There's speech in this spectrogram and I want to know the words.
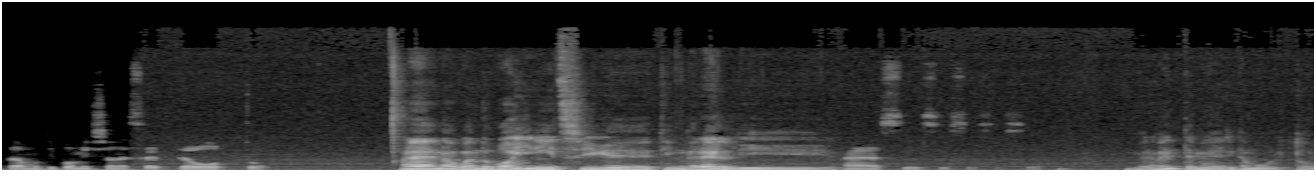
Fermo tipo missione 7 o 8. Eh no, quando poi inizi che Tingarelli Eh sì, sì, sì, sì, sì. veramente merita molto.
